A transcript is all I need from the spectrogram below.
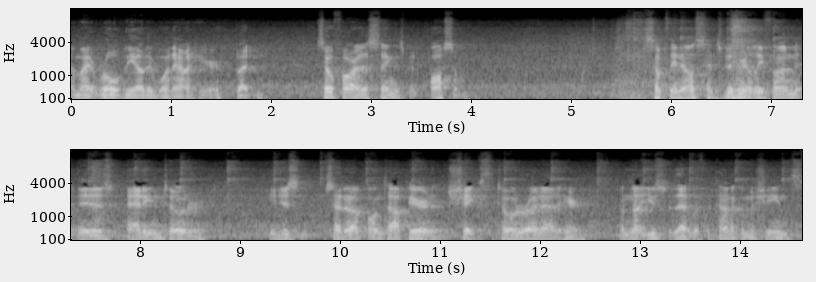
I might roll the other one out here. But so far this thing has been awesome. Something else that's been really fun is adding toner. You just set it up on top here and it shakes the toner right out of here. I'm not used to that with the Konica machines.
